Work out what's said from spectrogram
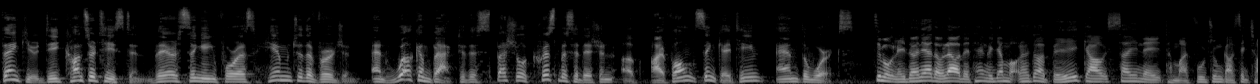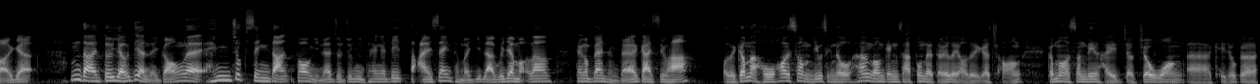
Thank you, Die Concertisten. They're singing for us Hymn to the Virgin. And welcome back to this special Christmas edition of iPhone Sync 18 and the Works。節目嚟到呢一度咧，我哋聽嘅音樂咧都係比較犀利同埋富宗教色彩嘅。咁但係對有啲人嚟講咧，慶祝聖誕當然咧就中意聽一啲大聲同埋熱鬧嘅音樂啦。等個 band 同大家介紹下。我哋今日好開心邀請到香港警察風笛隊嚟我哋嘅廠。咁我身邊喺就 Joe Wong 誒、呃、其中嘅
